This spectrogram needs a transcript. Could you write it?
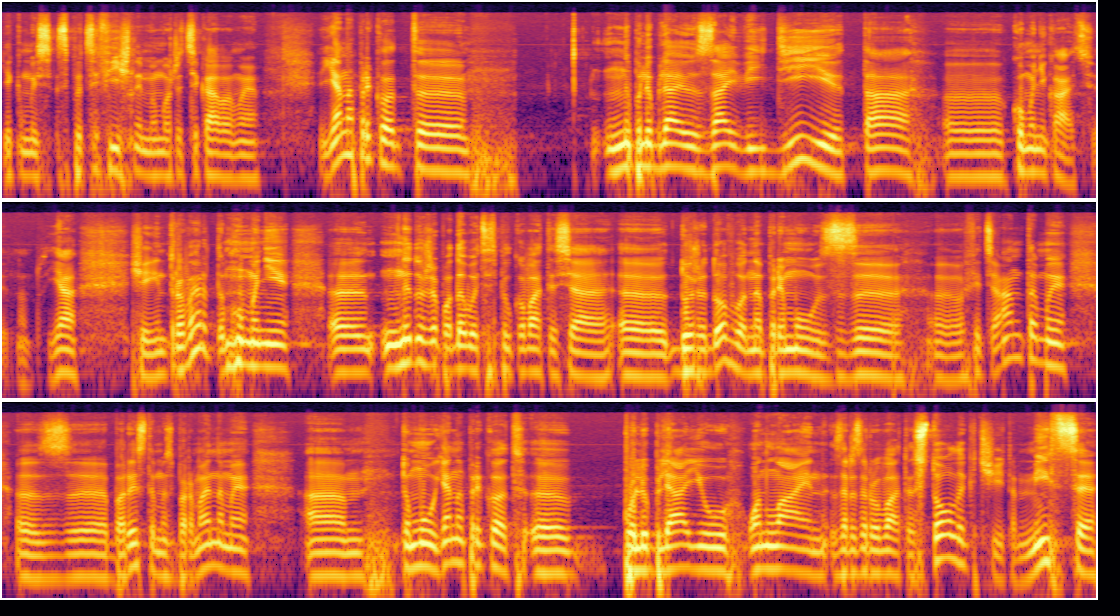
якимись специфічними, може, цікавими. Я, наприклад, е, не полюбляю зайві дії та е, комунікацію. Ну, Я ще інтроверт, тому мені е, не дуже подобається спілкуватися е, дуже довго напряму з е, офіціантами, е, з баристами, з барменами. Е, тому я, наприклад, е, полюбляю онлайн зарезервувати столик чи там місце.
